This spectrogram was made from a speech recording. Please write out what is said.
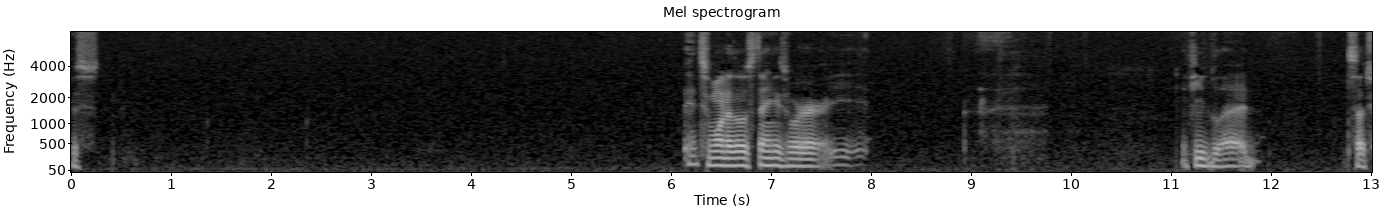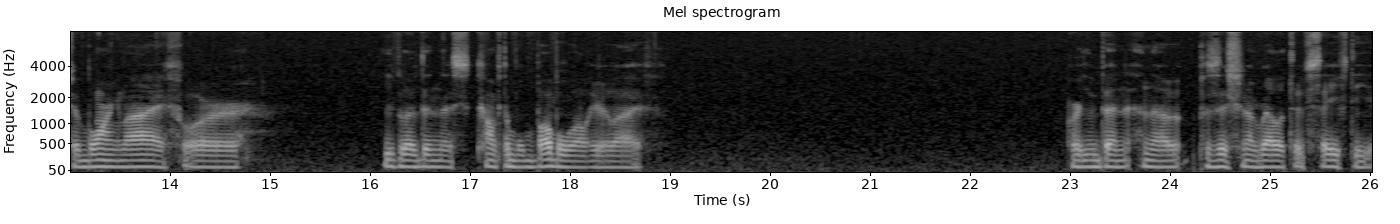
just it's one of those things where if you've led such a boring life or you've lived in this comfortable bubble all your life or you've been in a position of relative safety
